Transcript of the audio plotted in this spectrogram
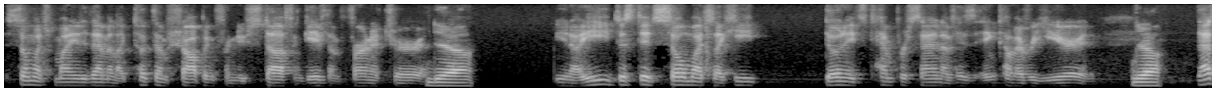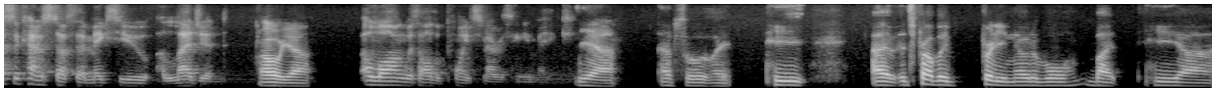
so much money to them and like took them shopping for new stuff and gave them furniture and yeah, you know, he just did so much. Like he donates ten percent of his income every year, and yeah. that's the kind of stuff that makes you a legend, Oh yeah. Along with all the points and everything you make. Yeah, absolutely. He, it's probably pretty notable, but he uh,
